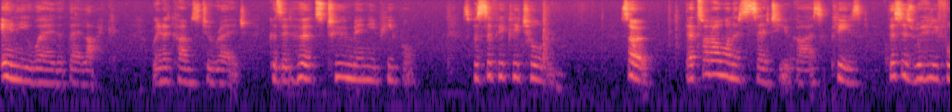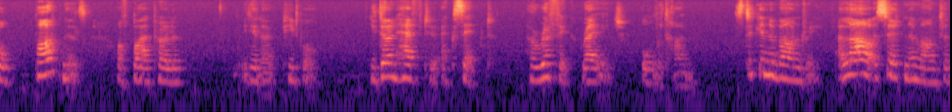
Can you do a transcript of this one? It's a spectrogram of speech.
any way that they like when it comes to rage because it hurts too many people, specifically children. So that's what I wanted to say to you guys. Please, this is really for partners of bipolar you know, people. You don't have to accept horrific rage all the time. Stick in a boundary. Allow a certain amount of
